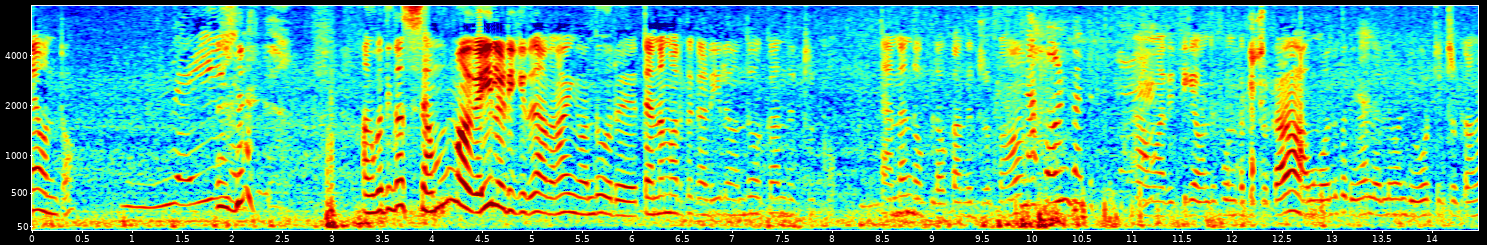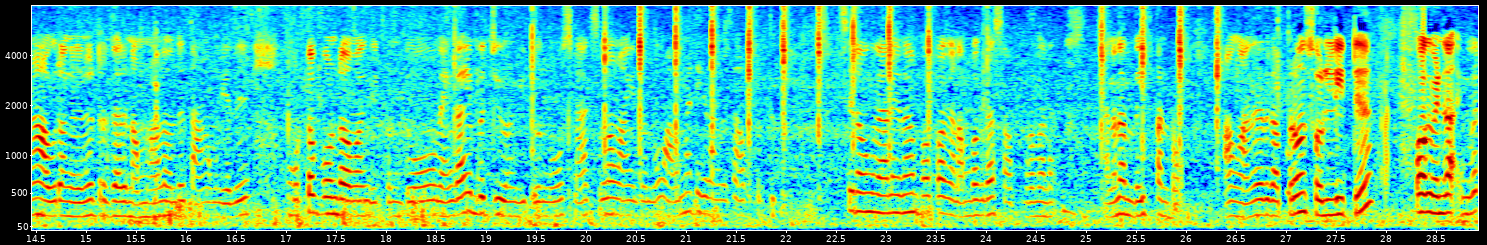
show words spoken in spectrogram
ஏன் வந்துட்டோம்? அங்கே பார்த்தீங்கன்னா செம்ம வெயில் அடிக்குது. அதனால் இங்கே வந்து ஒரு தென்னை மரத்துக்கு அடியில் வந்து உட்காந்துட்டு இருக்கோம் தென்னந்தோப்பில் உட்காந்துட்டு இருக்கோம் இருக்கேன் ஆமாம் ரித்திகா வந்து ஃபோன் பார்த்துட்டு இருக்கா அவங்க வந்து பார்த்தீங்கன்னா நெல் வண்டி ஓட்டிட்டு இருக்காங்க அவர் அங்கே நின்றுட்டு இருக்காரு நம்மளால வந்து தாங்க முடியாது. முட்டை போண்டா வாங்கிட்டு வந்தோம். வெங்காய பஜ்ஜி வாங்கிட்டு வந்தோம். ஸ்நாக்ஸ் எல்லாம் வாங்கிட்டு வந்தோம். வரமாட்டேங்கிறாங்க சாப்பிட்றதுக்கு. சரி அவங்க வேலையை தான் பார்ப்பாங்க. நமக்கு தான் சாப்பிட்ற மேலே அதனால் நம்ம வெயிட் பண்ணுறோம் அவங்க வந்ததுக்கப்புறம் சொல்லிட்டு போக வேண்டியதான் இங்கே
